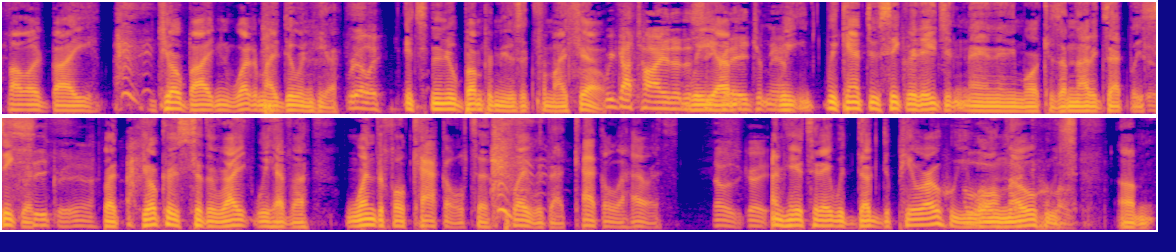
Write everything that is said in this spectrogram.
followed by Joe Biden. What am I doing here? Really. It's the new bumper music for my show. We got tired of the We, secret um, agent man. We we can't do secret agent man anymore because I'm not exactly It's secret. Secret, yeah. But jokers to the right, we have a wonderful cackle to play with that cackle Harris. That was great. I'm here today with Doug DePiro, who you Hello, all know, Doug. Who's um,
